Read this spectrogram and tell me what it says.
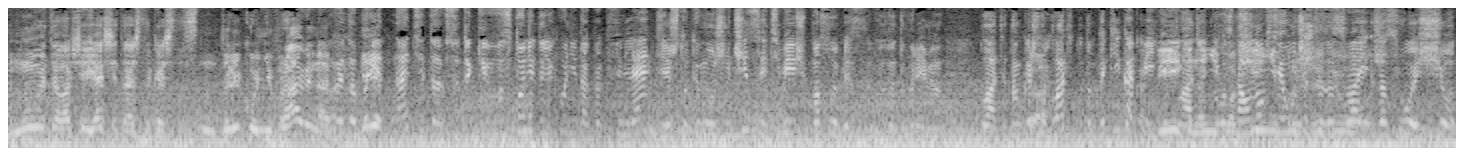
Ну, это вообще, я считаю, что, конечно, далеко неправильно. Ну, Это И- бред, знаете, это все-таки в Эстонии далеко не так, как в Финляндии, что ты можешь учиться, и тебе еще пособие в это время платят. Там, конечно, Да. платят, но там такие копейки, Копейки, платят. но в основном все учатся за, свой, за свой счет.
